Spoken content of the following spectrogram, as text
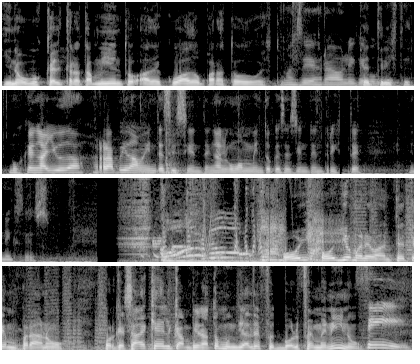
y no busca el tratamiento adecuado para todo esto. Así es, Raúl. y que Qué busquen- triste. Busquen ayuda rápidamente si sienten en algún momento que se sienten tristes en exceso. Hoy, hoy yo me levanté temprano porque sabes que es el Campeonato Mundial de Fútbol Femenino Sí.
